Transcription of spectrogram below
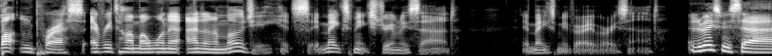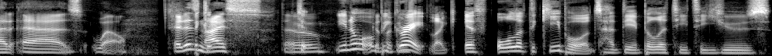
button press every time I want to add an emoji. It's it makes me extremely sad. It makes me very very sad. And it makes me sad as well. It is Because- nice though. You know what would Good be looking. great? Like if all of the keyboards had the ability to use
